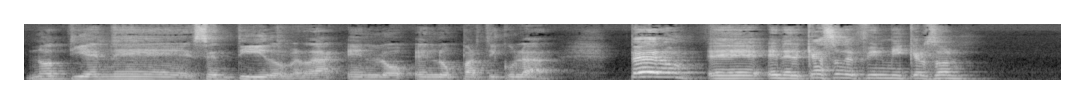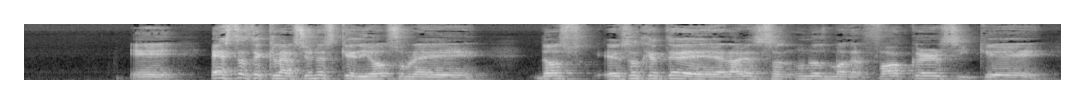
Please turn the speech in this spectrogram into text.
no tiene sentido, ¿verdad? En lo, en lo particular. Pero eh, en el caso de Phil Mickelson, estas declaraciones que dio sobre dos, esos gente de Arabia son unos motherfuckers y que,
